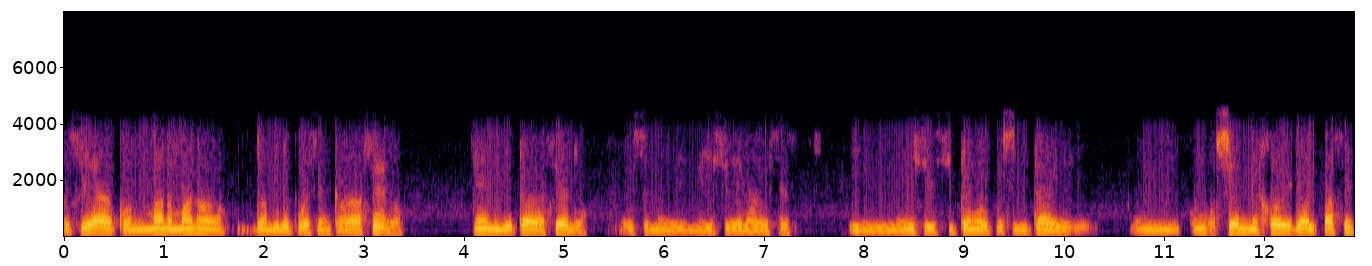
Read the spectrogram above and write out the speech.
o sea, con mano a mano, donde lo puedes encargar hacerlo. Tienes libertad de hacerlo. Eso me, me dice él a veces. Y me dice, si tengo posibilidad de una opción mejor de dar el pase,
